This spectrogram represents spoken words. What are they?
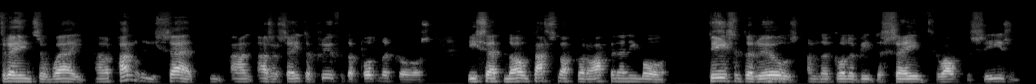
drains away. And apparently he said, and as I say, the proof of the pudding, of course, he said, no, that's not going to happen anymore. These are the hmm. rules and they're going to be the same throughout the season.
